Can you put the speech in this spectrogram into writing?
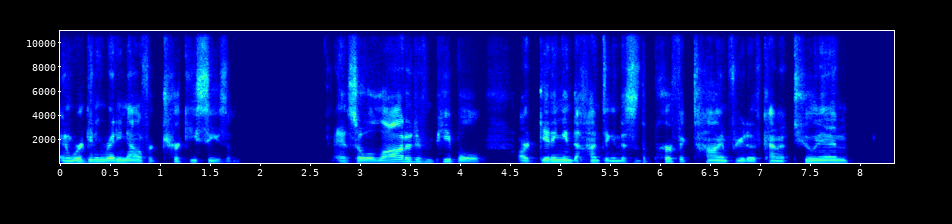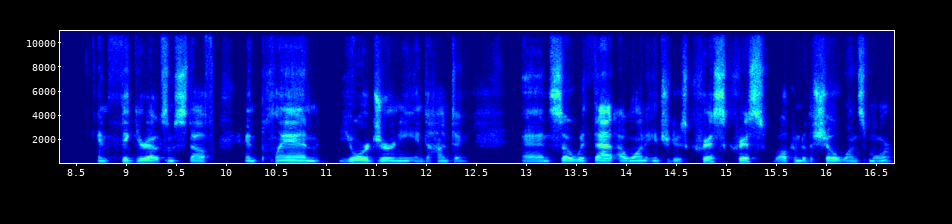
and we're getting ready now for turkey season, and so a lot of different people are getting into hunting, and this is the perfect time for you to kind of tune in and figure out some stuff and plan your journey into hunting. And so, with that, I want to introduce Chris. Chris, welcome to the show once more.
